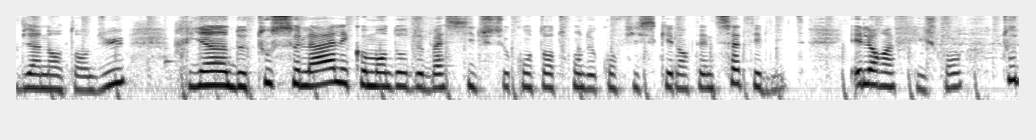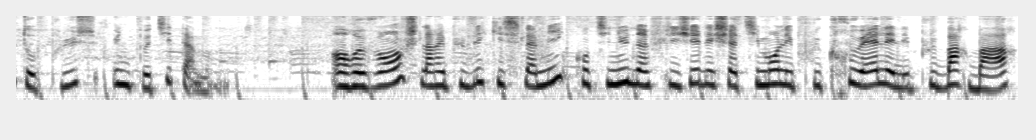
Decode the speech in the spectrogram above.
Bien entendu, rien de tout cela, les commandos de Basij se contenteront de confisquer l'antenne satellite et leur infligeront tout au plus une petite amende. En revanche, la République islamique continue d'infliger les châtiments les plus cruels et les plus barbares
